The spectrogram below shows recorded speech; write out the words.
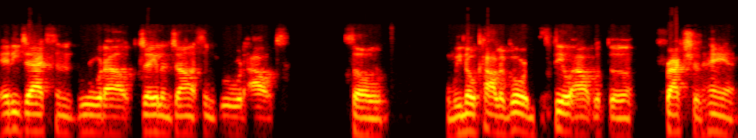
Eddie Jackson ruled out. Jaylon Johnson ruled out. So we know Kyler Gordon is still out with the fractured hand.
